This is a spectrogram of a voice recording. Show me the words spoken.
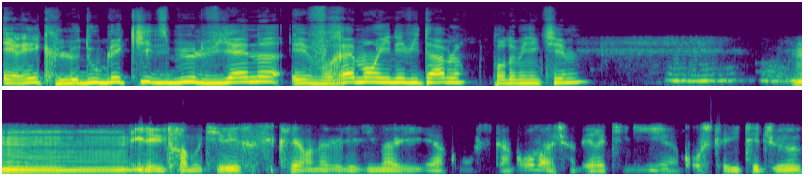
Eric, le doublé Kitzbühel-Vienne est vraiment inévitable pour Dominique Thiem? Hmm, Il est ultra motivé, ça c'est clair. On avait les images hier. C'était un gros match, un Berrettini, une grosse qualité de jeu.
